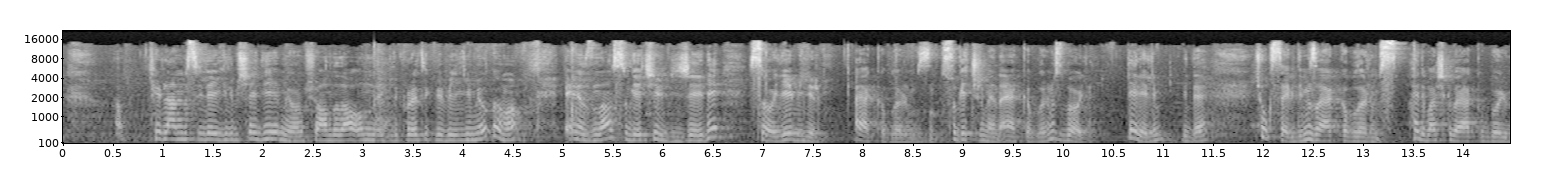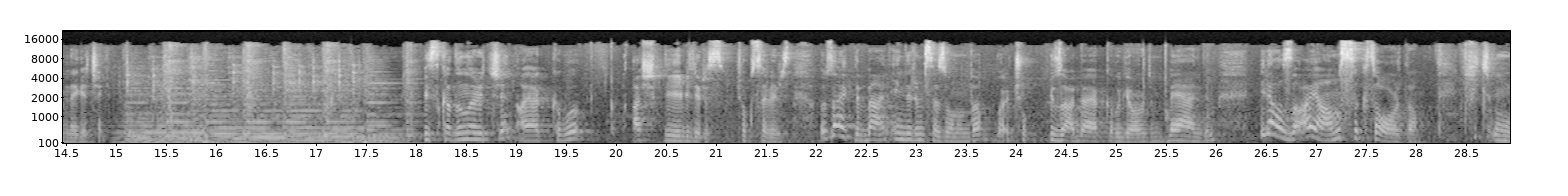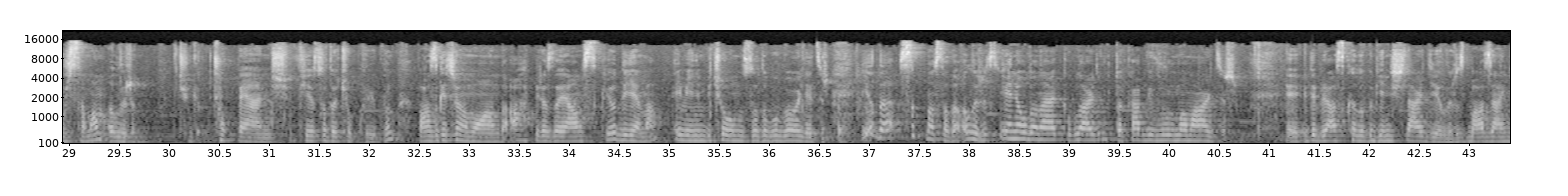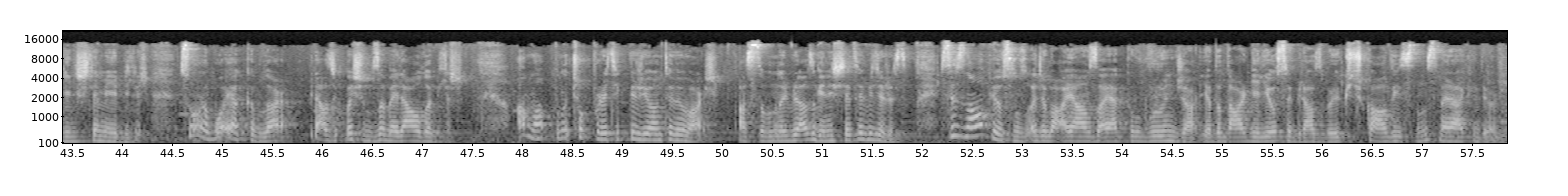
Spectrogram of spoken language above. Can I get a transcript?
Ha, kirlenmesiyle ilgili bir şey diyemiyorum. Şu anda daha onunla ilgili pratik bir bilgim yok ama en azından su geçirmeyeceğini söyleyebilirim. Ayakkabılarımızın, su geçirmeyen ayakkabılarımız böyle. Gelelim bir de çok sevdiğimiz ayakkabılarımız. Hadi başka bir ayakkabı bölümüne geçelim. Biz kadınlar için ayakkabı aşk diyebiliriz. Çok severiz. Özellikle ben indirim sezonunda böyle çok güzel bir ayakkabı gördüm, beğendim. Biraz da ayağımı sıktı orada. Hiç umursamam alırım. Çünkü çok beğenmişim. Fiyatı da çok uygun. Vazgeçemem o anda. Ah biraz ayağım sıkıyor diyemem. Eminim birçoğumuzda da bu böyledir. Ya da sıkmasa da alırız. Yeni olan ayakkabılarda mutlaka bir vurma vardır. Ee, bir de biraz kalıbı genişler diye alırız. Bazen genişlemeyebilir. Sonra bu ayakkabılar birazcık başımıza bela olabilir. Ama bunun çok pratik bir yöntemi var. Aslında bunları biraz genişletebiliriz. Siz ne yapıyorsunuz acaba ayağınıza ayakkabı vurunca ya da dar geliyorsa biraz böyle küçük aldıysanız merak ediyorum.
